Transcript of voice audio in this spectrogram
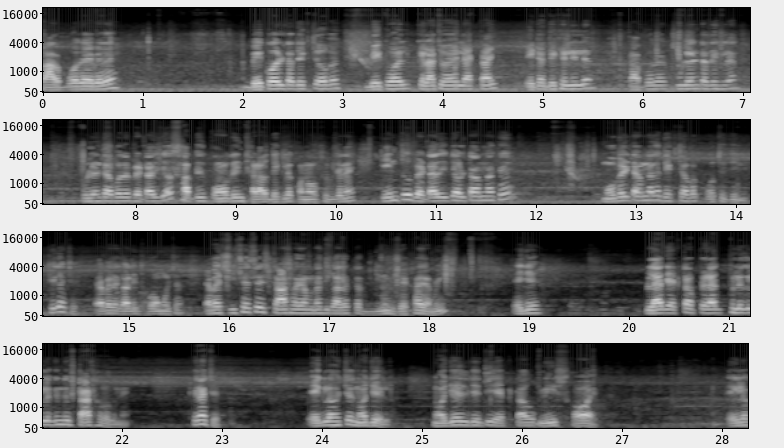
তারপরে এবারে বেকলটা দেখতে হবে। বেকল, ক্লাচ অয়েল একটাই, এটা দেখে নিলেন, তারপরে কুলেনটা দেখলেন। কুলেনটার পরে ব্যাটারি জল, সাত দিন, পনেরো দিন ছাড়াও দেখলে কোনো অসুবিধা নেই। কিন্তু ব্যাটারি জলটা আপনাকে, মোবাইলটা আপনাকে দেখতে হবে প্রতিদিন, ঠিক আছে? এবারে গাড়ি ধোয়া মোছা। এবার কিসে সে স্টার্ট হয় আপনাকে আরেকটা জিনিস দেখাই আমি। এই যে প্লাগ, একটা প্লাগ খুলে গেলে কিন্তু স্টার্ট হবে না ঠিক আছে? এগুলো হচ্ছে নজেল। নজেল যদি একটাও মিস হয়, এগুলো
